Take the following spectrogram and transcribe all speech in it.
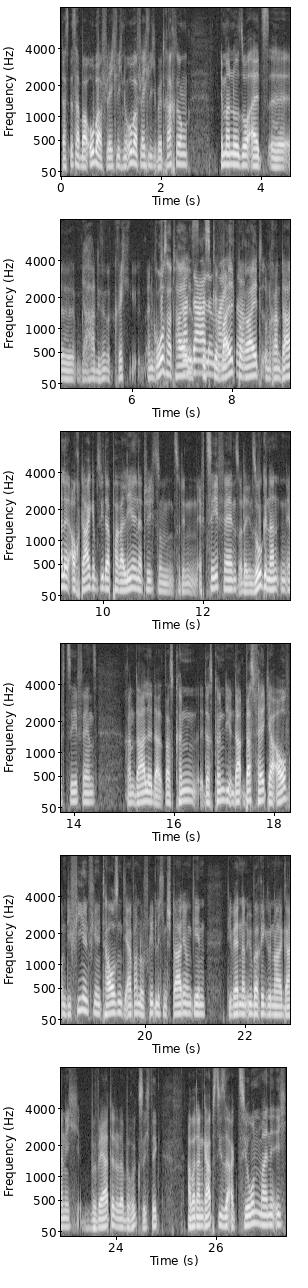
das ist aber oberflächlich, eine oberflächliche Betrachtung, immer nur so als, äh, äh, ja, die sind recht, ein großer Teil ist, ist gewaltbereit und Randale. Auch da gibt es wieder Parallelen natürlich zum, zu den FC-Fans oder den sogenannten FC-Fans. Randale, das, das, können, das können die, und da, das fällt ja auf und die vielen, vielen Tausend, die einfach nur friedlich ins Stadion gehen, die werden dann überregional gar nicht bewertet oder berücksichtigt. Aber dann gab es diese Aktion, meine ich,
